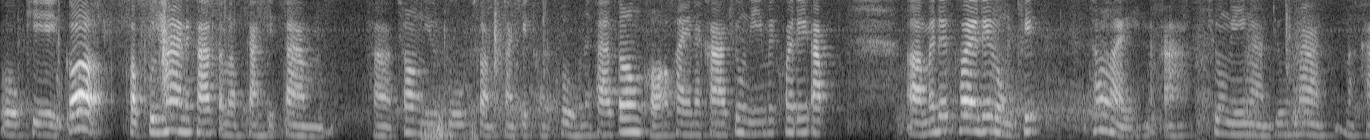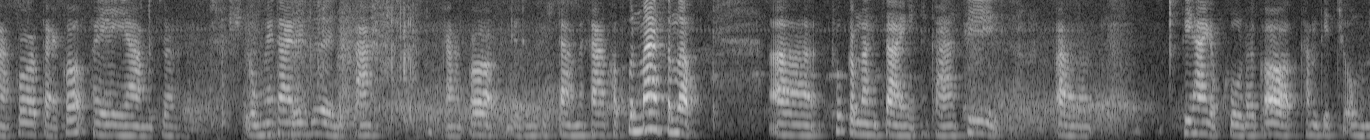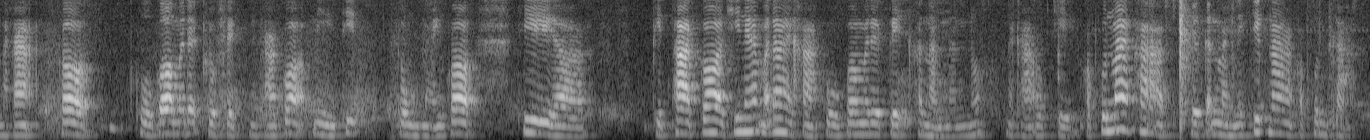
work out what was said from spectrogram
โอเค ก็ขอบคุณมากนะคะสำหรับการติดตามอ่าช่อง YouTube สอนภาษาอังกฤษของครูนะคะ ต้องขออภัยนะคะ ช่วงนี้ไม่ค่อยได้อัพอ่าไม่ได้ค่อยได้ลงคลิปเท่าไหร่นะคะ ช่วงนี้งานยุ่งมากนะคะ ก็แต่ก็พยายามจะลงให้ได้เรื่อยๆนะคะนะคะก็อย่าลืมติดตามนะคะ ขอบคุณมากสำหรับอ่าทุกกำลังใจนะคะที่อ่า ที่ให้กับครูแล้วก็คำติชมนะคะ ก็ครูก็ไม่ได้เพอร์เฟกนะคะ ก็มีที่ตรงไหนก็ที่ผิดพลาดก็ชี้แนะมาได้ค่ะ ครูก็ไม่ได้เป๊ะขนาดนั้นเนาะนะคะ โอเค ขอบคุณมากค่ะ เจอกันใหม่ในคลิปหน้า ขอบคุณค่ะ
